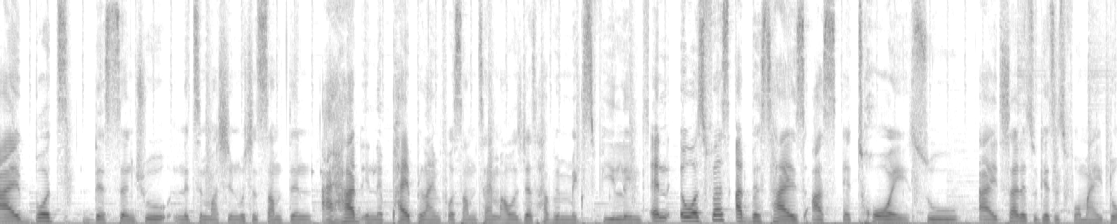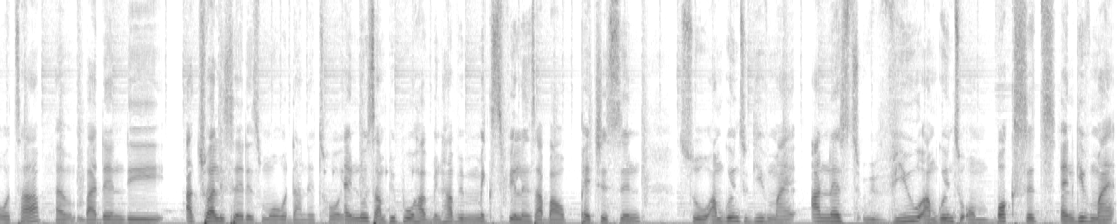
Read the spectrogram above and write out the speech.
I bought the Sentro knitting machine, which is something I had in the pipeline for some time. I was just having mixed feelings, and it was first advertised as a toy, so I decided to get it for my daughter. Um, but then they actually said it's more than a toy. I know some people have been having mixed feelings about purchasing so i'm going to give my honest review. I'm going to unbox it and give my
